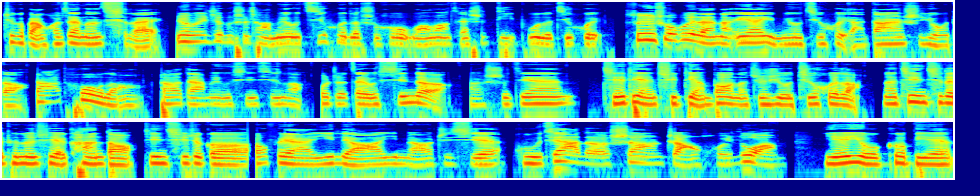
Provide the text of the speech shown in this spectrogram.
这个板块再能起来，认为这个市场没有机会的时候，往往才是底部的机会。所以说未来呢 AI 有没有机会啊？当然是有的，扎透了啊，扎到大家没有信心了，或者再有新的啊时间。节点去点爆呢，就是有机会了。那近期的评论区也看到，近期这个消费啊、医疗啊、疫苗这些股价的上涨回落啊，也有个别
